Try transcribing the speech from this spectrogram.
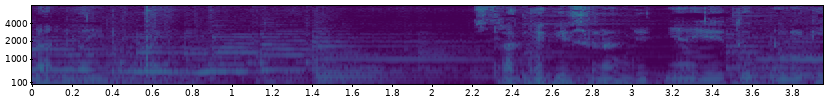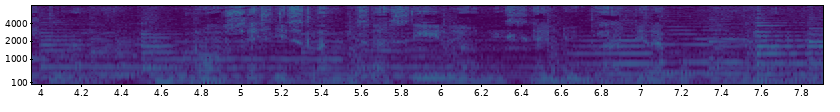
dan lain-lain. Strategi selanjutnya yaitu pendidikan. Proses islamisasi Indonesia juga dilakukan melalui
